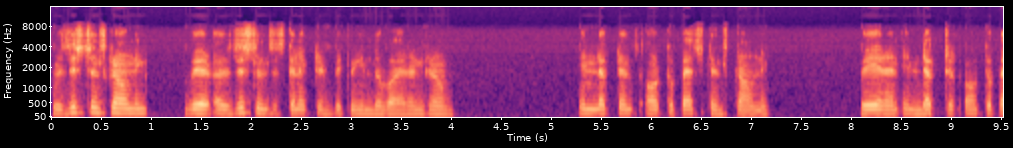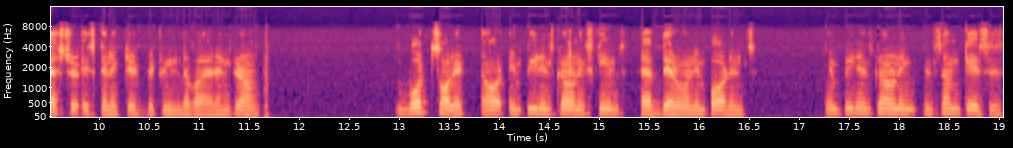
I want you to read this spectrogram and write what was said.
Resistance grounding, where a resistance is connected between the wire and ground. Inductance or capacitance grounding, where an inductor or capacitor is connected between the wire and ground. Both solid or impedance grounding schemes have their own importance. Impedance grounding in some cases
